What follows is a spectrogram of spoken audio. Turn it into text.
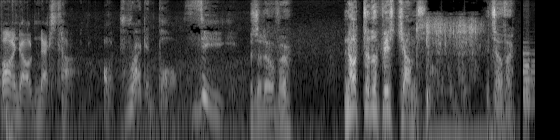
Find out next time on Dragon Ball Z. Is it over? Not to the fish jumps. It's over.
